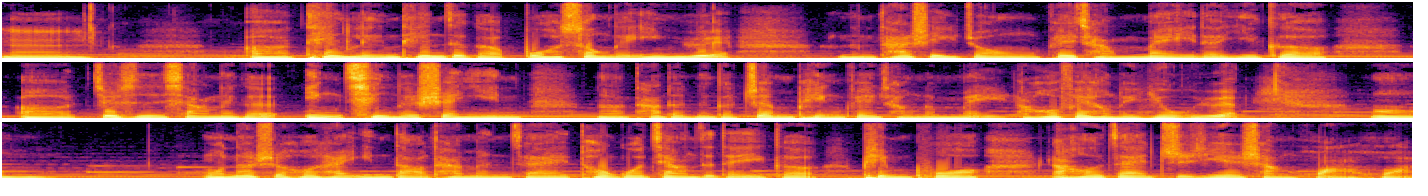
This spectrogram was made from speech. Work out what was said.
嗯，呃，听聆听这个播送的音乐，嗯，它是一种非常美的一个，呃，就是像那个引磬的声音，那它的那个振频非常的美，然后非常的悠远，嗯。我那时候还引导他们在透过这样子的一个平坡，然后在纸页上画画。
